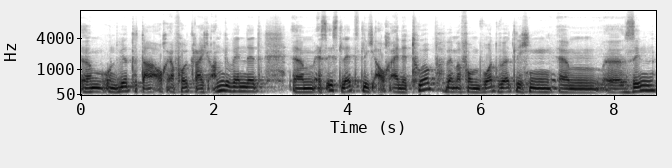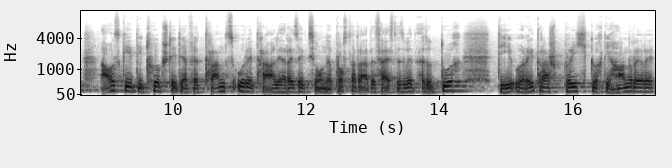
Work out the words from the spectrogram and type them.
ähm, und wird da auch erfolgreich angewendet. Ähm, es ist letztlich auch eine TURB, wenn man vom wortwörtlichen ähm, äh, Sinn ausgeht. Die TURB steht ja für transuretrale Resektion der Prostata. Das heißt, es wird also durch die Uretra, sprich durch die Harnröhre,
